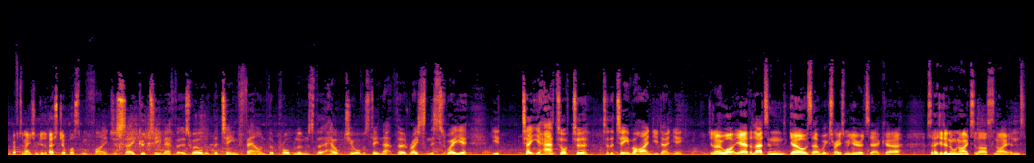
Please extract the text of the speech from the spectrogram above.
we have to make sure we do the best job possible. Finally, just say good team effort as well. That the team found the problems that helped you, obviously, in that third race, and this is where you you take your hat off to, to the team behind you, don't you? Do you know what? Yeah, the lads and girls at Wix Racing with Eurotech, uh, so they did an all-nighter last night, and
